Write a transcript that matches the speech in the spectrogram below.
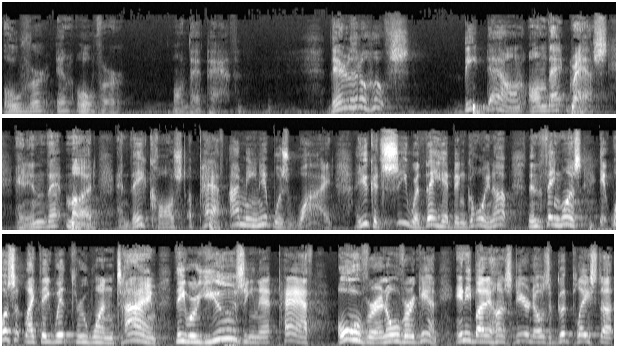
over and over on that path. Their little hoofs beat down on that grass and in that mud, and they caused a path. I mean, it was wide. You could see where they had been going up. And the thing was, it wasn't like they went through one time, they were using that path over and over again. Anybody hunts deer knows a good place to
